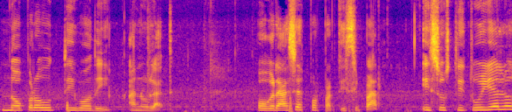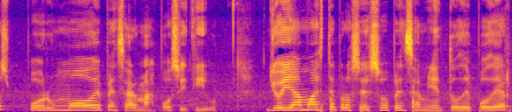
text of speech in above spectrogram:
no productivo, di anulate o gracias por participar y sustitúyelos por un modo de pensar más positivo. Yo llamo a este proceso pensamiento de poder.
